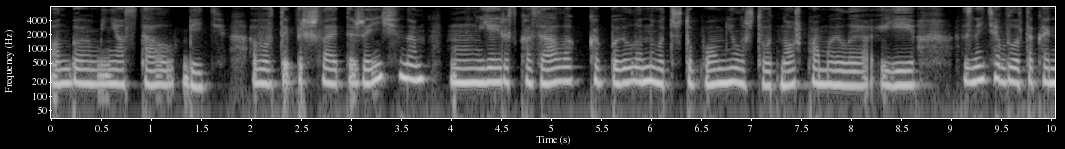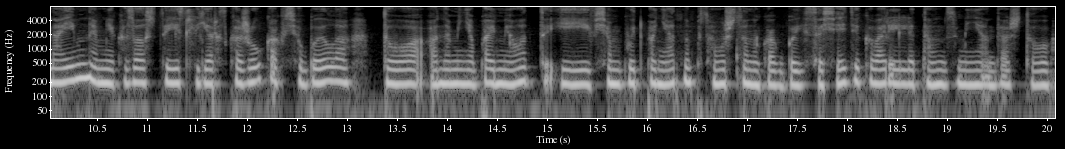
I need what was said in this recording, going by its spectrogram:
он бы меня стал бить. Вот и пришла эта женщина, я ей рассказала, как было, ну вот что помнила, что вот нож помыла, и знаете, я была такая наивная, мне казалось, что если я расскажу, как все было, то она меня поймет и всем будет понятно, потому что, ну, как бы и соседи говорили там за меня, да, что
